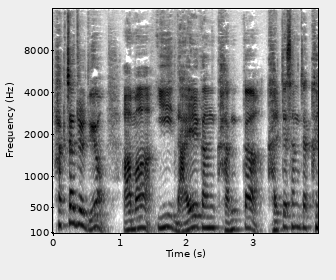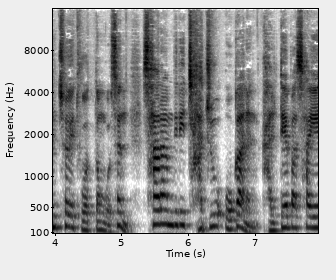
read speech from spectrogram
학자들도요, 아마 이 나일강 강가 갈대상자 근처에 두었던 곳은 사람들이 자주 오가는 갈대밭 사이에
